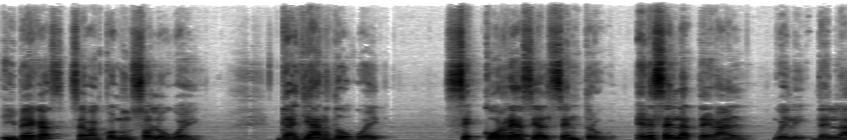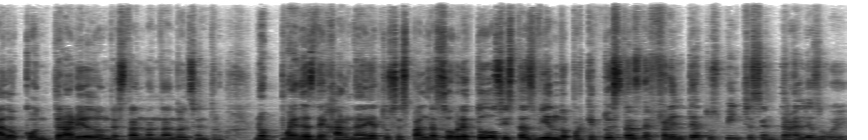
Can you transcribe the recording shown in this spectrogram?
y Vegas, se van con un solo güey. Gallardo, güey, se corre hacia el centro, güey. Eres el lateral, Willy, del lado contrario de donde están mandando el centro. No puedes dejar nadie a tus espaldas, sobre todo si estás viendo, porque tú estás de frente a tus pinches centrales, güey.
